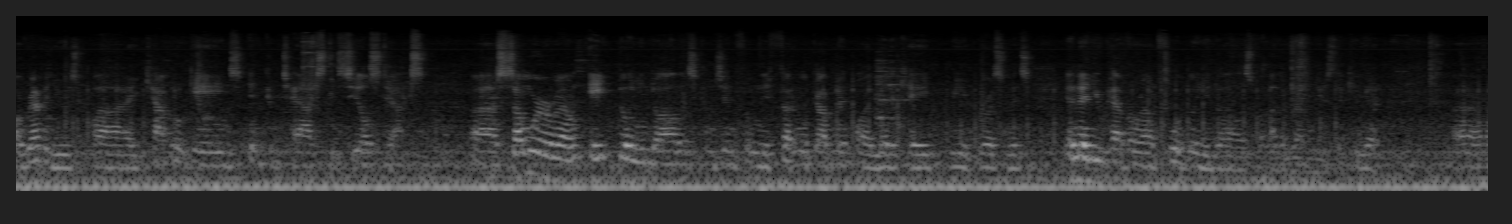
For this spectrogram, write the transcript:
or revenues by capital gains, income tax, and sales tax. Uh, Somewhere around eight billion dollars comes in from the federal government on Medicaid reimbursements, and then you have around four billion dollars for other revenues that come in. Uh,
